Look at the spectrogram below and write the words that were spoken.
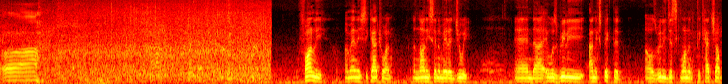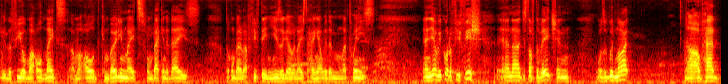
Ah. Finally, I managed to catch one, a 90 centimeter jewie, and uh, it was really unexpected. I was really just wanted to catch up with a few of my old mates, uh, my old Cambodian mates from back in the days. Talking about about 15 years ago when I used to hang out with them in my 20s. And yeah, we caught a few fish, and uh, just off the beach, and it was a good night. Uh, I've had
